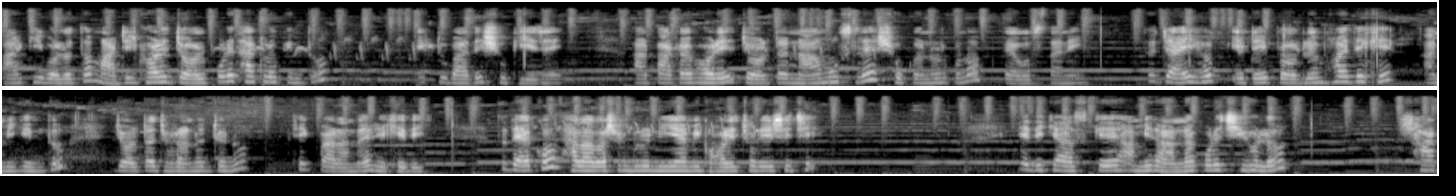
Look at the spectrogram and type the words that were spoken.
আর কি বলতো, মাটির ঘরে জল পড়ে থাকলেও কিন্তু একটু বাদে শুকিয়ে যায়। আর পাকা ঘরে জলটা না মুছলে শুকানোর কোনো ব্যবস্থা নেই। তো যাই হোক, এটাই প্রবলেম হয় দেখে আমি কিন্তু জলটা ঝরানোর জন্য ঠিক বারান্দায় রেখে দিই। তো দেখো, থালা বাসনগুলো নিয়ে আমি ঘরে চলে এসেছি। এদিকে আজকে আমি রান্না করেছি হলো শাক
